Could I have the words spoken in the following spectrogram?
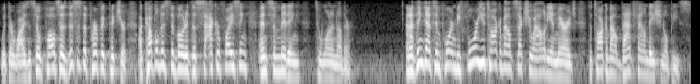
with their wives. And so Paul says this is the perfect picture a couple that's devoted to sacrificing and submitting to one another. And I think that's important before you talk about sexuality and marriage to talk about that foundational piece.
